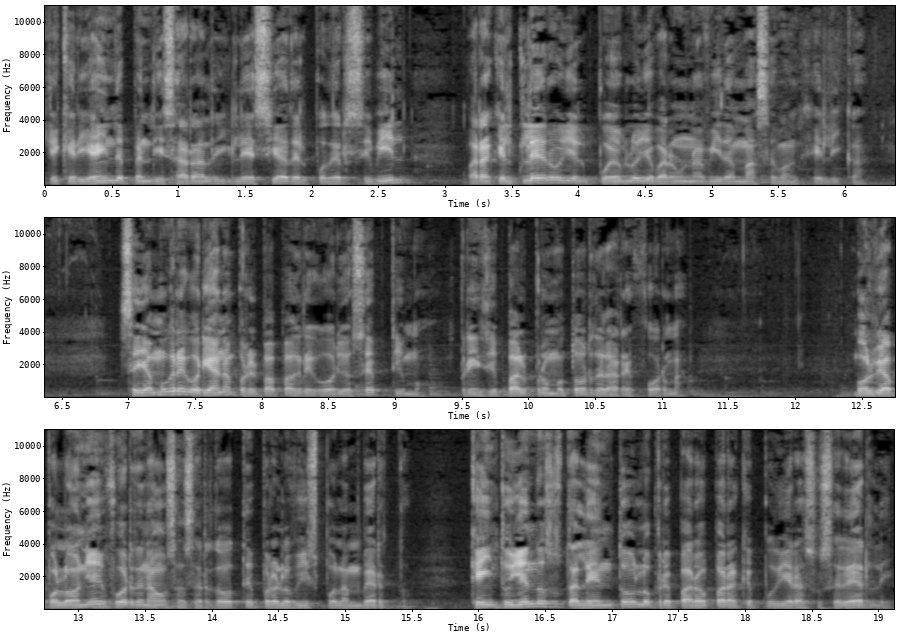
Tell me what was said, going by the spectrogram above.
que quería independizar a la Iglesia del poder civil para que el clero y el pueblo llevaran una vida más evangélica. Se llamó gregoriana por el Papa Gregorio VII, principal promotor de la reforma. Volvió a Polonia y fue ordenado sacerdote por el obispo Lamberto, que intuyendo su talento lo preparó para que pudiera sucederle,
